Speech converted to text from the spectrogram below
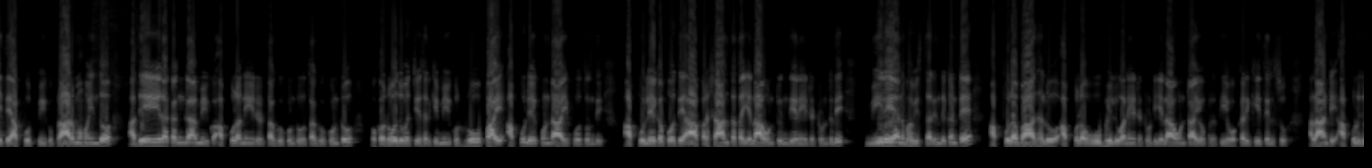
అయితే అప్పు మీకు ప్రారంభమైందో అదే రకంగా మీకు అప్పులు అనేవి తగ్గుకుంటూ తగ్గుకుంటూ ఒక రోజు వచ్చేసరికి మీకు రూపాయి అప్పు లేకుండా అయిపోతుంది. అప్పు లేకపోతే ఆ ప్రశాంతత ఎలా ఉంటుంది అనేటటువంటిది మీరే అనుభవిస్తారు. ఎందుకంటే అప్పుల బాధలు అప్పుల ఊబిలు అనేటటువంటి ఎలా ఉంటాయో ప్రతి ఒక్కరికి తెలుసు. అలాంటి అప్పులు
